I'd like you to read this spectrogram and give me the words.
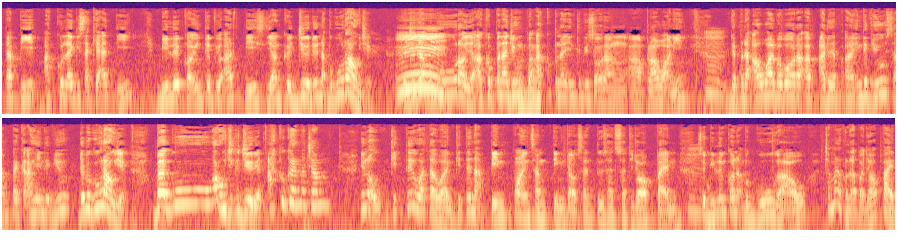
Tapi aku lagi sakit hati bila kau interview artis yang kerja dia nak bergurau je. Kerja dia nak Mm. bergurau je. Aku pernah jumpa Mhm. aku pernah interview seorang uh, pelawak ni Hmm. daripada awal bawa orang uh, ada uh, interview sampai ke akhir interview dia bergurau je. Bergurau je kerja dia. Aku kan macam You know, kita wartawan, kita nak pinpoint something tau, satu satu satu jawapan. Hmm. So bila kau nak bergurau, macam mana kau nak dapat jawapan?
